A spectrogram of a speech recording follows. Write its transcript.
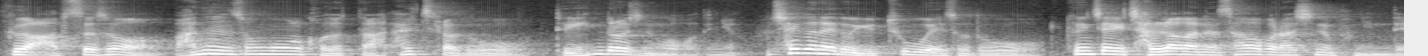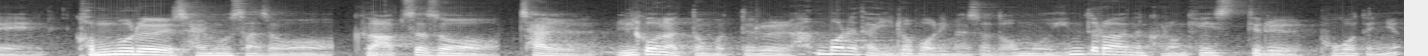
그 앞서서 많은 성공을 거뒀다 할지라도 되게 힘들어지는 거거든요. 최근에도 유튜브에서도 굉장히 잘 나가는 사업을 하시는 분인데 건물을 잘못 사서 그 앞서서 잘 읽어놨던 것들을 한 번에 다 잃어버리면서 너무 힘들어하는 그런 케이스들을 보거든요.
